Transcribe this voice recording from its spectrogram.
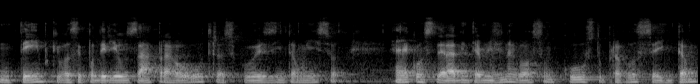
um tempo que você poderia usar para outras coisas. Então, isso é considerado, em termos de negócio, um custo para você. Então,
